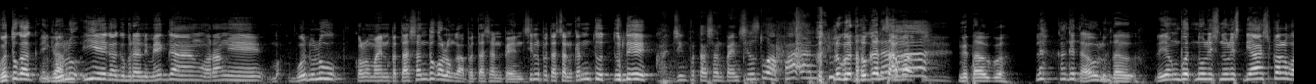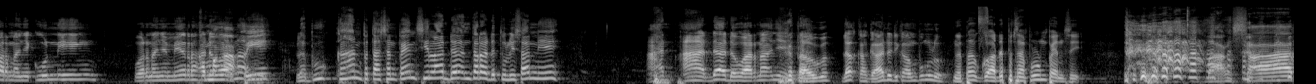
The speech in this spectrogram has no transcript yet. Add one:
gue tuh kag, Megang. dulu iya kagak berani megang orangnya gue dulu kalau main petasan tuh kalau nggak petasan pensil petasan kentut tuh deh Anjing petasan pensil tuh apaan? Lu gak tau kan sama? Gak tau gue. lah kagak tahu lu tahu. Lah, yang buat nulis nulis di aspal warnanya kuning warnanya merah Kembang ada warnanya api. lah bukan petasan pensil ada ntar ada tulisannya Ad- ada ada warnanya Nggak tahu gua. lah kagak ada di kampung lu Gak tau gue ada petasan pulpen sih. Bangsat.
